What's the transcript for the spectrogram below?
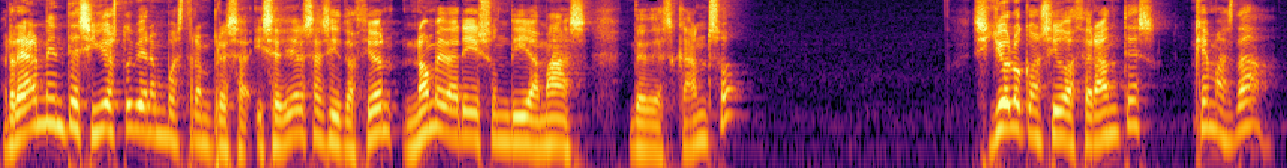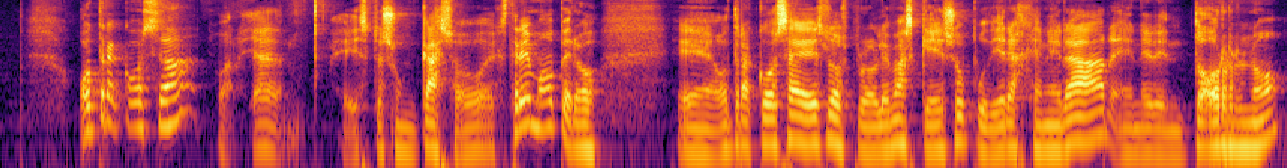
¿Realmente si yo estuviera en vuestra empresa y se diera esa situación, ¿no me daríais un día más de descanso? Si yo lo consigo hacer antes, ¿qué más da? Otra cosa, bueno, ya esto es un caso extremo, pero eh, otra cosa es los problemas que eso pudiera generar en el entorno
